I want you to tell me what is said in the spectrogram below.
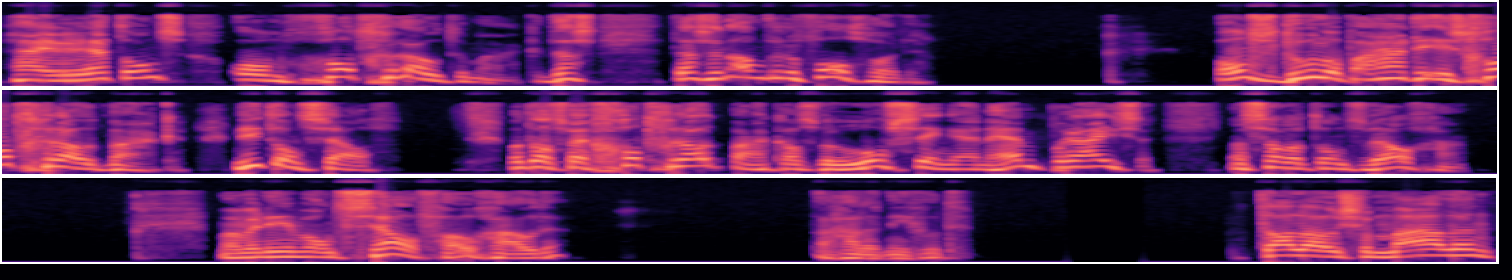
Hij redt ons om God groot te maken. Dat is, dat is een andere volgorde. Ons doel op aarde is God groot maken, niet onszelf. Want als wij God groot maken, als we lof zingen en Hem prijzen, dan zal het ons wel gaan. Maar wanneer we onszelf hoog houden, dan gaat het niet goed. Talloze malen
